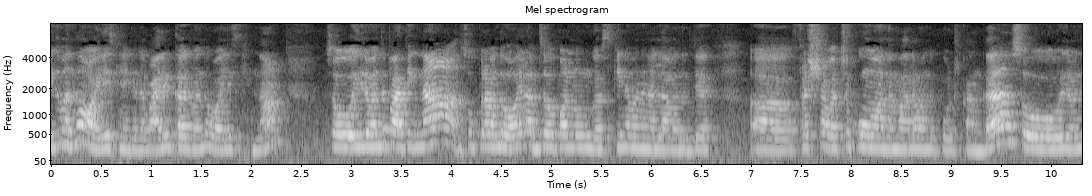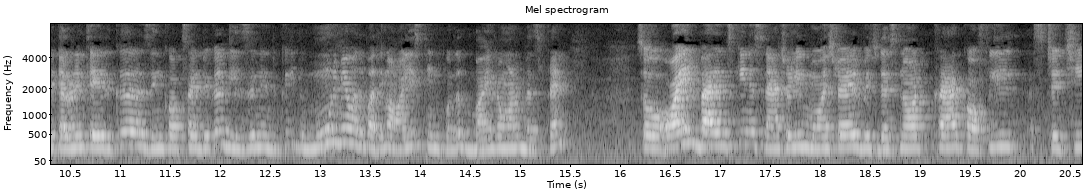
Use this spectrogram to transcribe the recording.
இது வந்து ஆயிலி ஸ்கின் இந்த வைரல் கலர் வந்து ஆயிலி ஸ்கின் தான். ஸோ இதில் வந்து பார்த்தீங்கன்னா சூப்பராக வந்து ஆயில் அப்சர்வ் பண்ணும். உங்கள் ஸ்கின்னை வந்து நல்லா வந்துட்டு ஃப்ரெஷ்ஷாக வச்சுக்கும். அந்த மாதிரிலாம் வந்து போட்டிருக்காங்க. ஸோ இது வந்து கெலோனின் இருக்குது ஜிங்க் ஆக்சைடு இருக்குது கிளிசன் இருக்குது இது மூணுமே வந்து பார்த்தீங்கன்னா ஆயிலி ஸ்கின்க்கு வந்து பயங்கரமான best friend So oil balanced skin is naturally moisturized which does not crack or feel stretchy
